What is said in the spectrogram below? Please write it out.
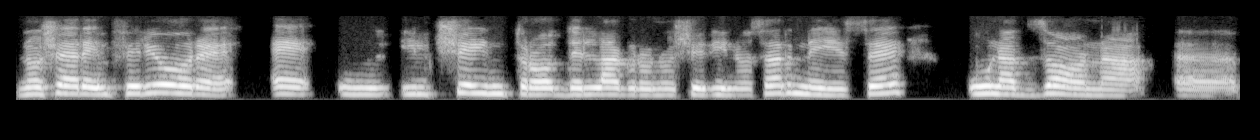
Nocera Inferiore è un, il centro dell'agro nocerino sarnese, una zona eh,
